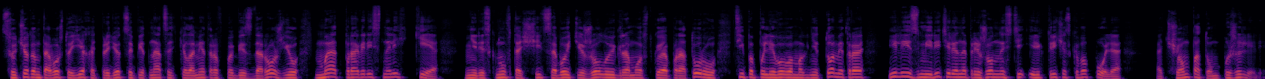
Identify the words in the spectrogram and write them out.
С учетом того, что ехать придется 15 километров по бездорожью, мы отправились налегке, не рискнув тащить с собой тяжелую громоздкую аппаратуру типа полевого магнитометра или измерителя напряженности электрического поля, о чем потом пожалели.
